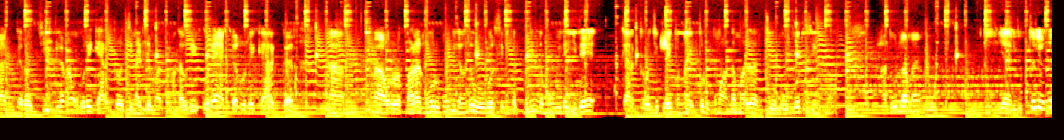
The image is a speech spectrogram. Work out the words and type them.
ஆக்டரை வச்சு இல்லைனா ஒரே கேரக்டரை வச்சு நடித்த மாதிரி தான் அதாவது ஒரே ஆக்டர் ஒரே கேரக்டர் அவரோட பல நூறு மூவியில் வந்து ஒவ்வொரு சீனும் கட் பண்ணி இந்த மூவியில் இதே கேரக்டர் வச்சு ப்ளே பண்ணால் எப்படி இருக்குமோ அந்த மாதிரி தான் இருந்துச்சு ஒவ்வொரு சீனும் அதுவும் இல்லாமல் ஏன் லிட்ரலி வந்து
